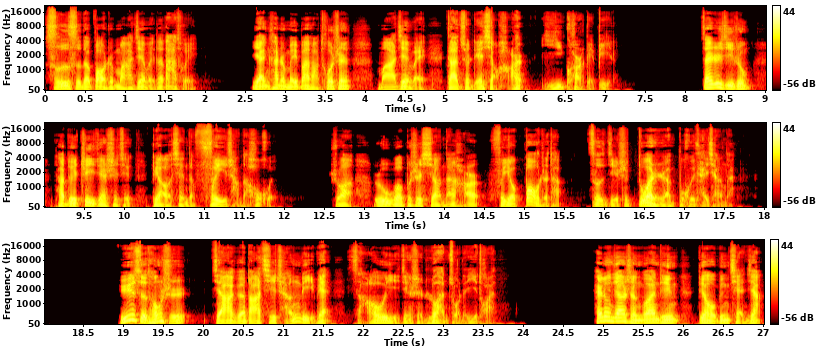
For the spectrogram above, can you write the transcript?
死死地抱着马建伟的大腿。眼看着没办法脱身，马建伟干脆连小孩一块给毙了。在日记中，他对这件事情表现得非常的后悔，说如果不是小男孩非要抱着他，自己是断然不会开枪的。与此同时，加格达奇城里边早已经是乱作了一团。黑龙江省公安厅调兵遣将，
